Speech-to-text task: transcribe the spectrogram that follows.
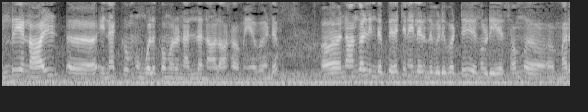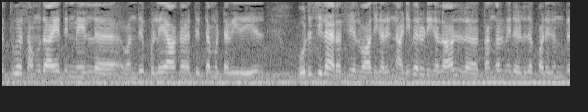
இன்றைய நாள் எனக்கும் உங்களுக்கும் ஒரு நல்ல நாளாக அமைய வேண்டும். நாங்கள் இந்த பிரச்சனையிலிருந்து விடுபட்டு எங்களுடைய சம மருத்துவ சமுதாயத்தின் மேல் வந்து பிழையாக திட்டமிட்ட வீதியில் ஒரு சில அரசியல்வாதிகளின் அடிவருடிகளால் தங்கள் மீது எழுதப்படுகின்ற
